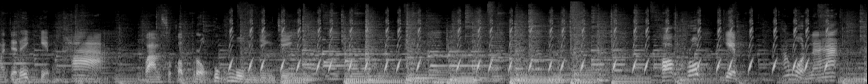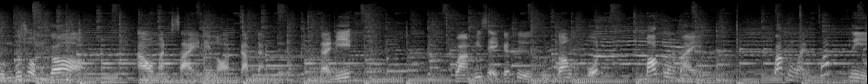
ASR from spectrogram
มันจะได้เก็บค่าความสกปรกทุกมุมจริง ๆ พอครบเก็บทั้งหมดแล้วฮะคุณผู้ชมก็เอามันใส่ในหลอดกลับดังเดิมแต่อันนี้ความพิเศษก็คือคุณต้องกด ป๊อกลงไปป๊อกลงไปปั๊บนี่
